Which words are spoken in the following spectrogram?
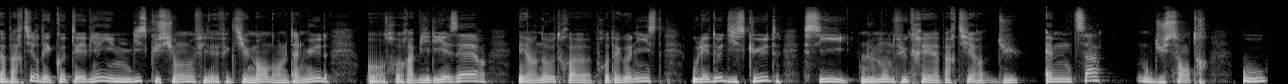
à partir des côtés, eh bien, il y a une discussion, effectivement, dans le Talmud, entre Rabbi Eliezer et un autre euh, protagoniste, où les deux discutent si le monde fut créé à partir du Emtsa, du centre, ou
